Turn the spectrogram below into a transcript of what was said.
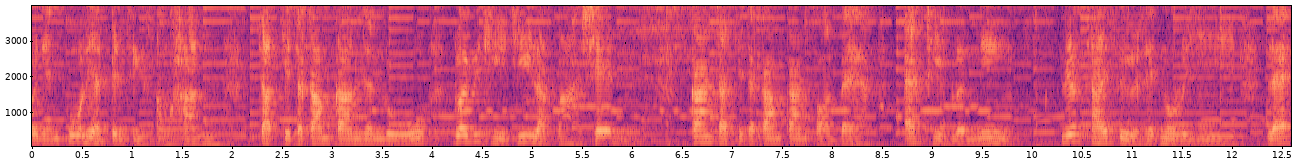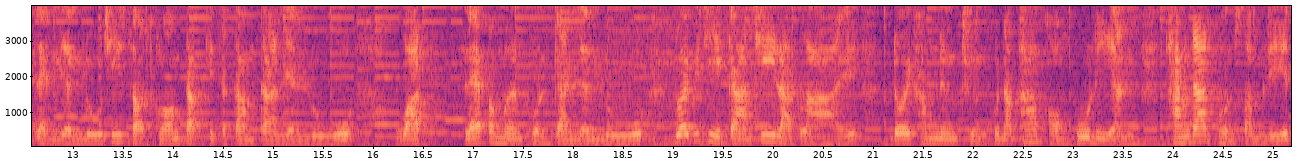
ยเน้นผู้เรียนเป็นสิ่งสำคัญ จัดกิจกรรมการเรียนรู้ด้วยวิธีที่หลากหลายเช่น การจัดกิจกรรมการสอนแบบ Active Learning เลือกใช้สื่อเทคโนโลยี และแหล่งเรียนรู้ที่สอดคล้องกับกิจกรรมการเรียนรู้ วัด และประเมินผลการเรียนรู้ ด้วยวิธีการที่หลากหลาย โดยคำนึงถึงคุณภาพของผู้เรียน ทั้งด้านผลสำลิด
